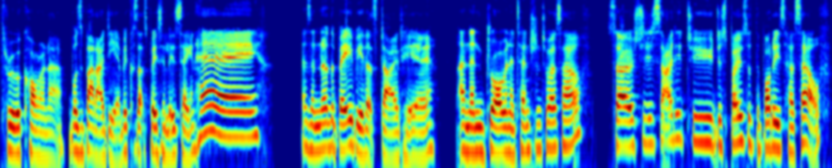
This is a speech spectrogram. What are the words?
through a coroner was a bad idea because that's basically saying, hey, there's another baby that's died here, and then drawing attention to herself. So she decided to dispose of the bodies herself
